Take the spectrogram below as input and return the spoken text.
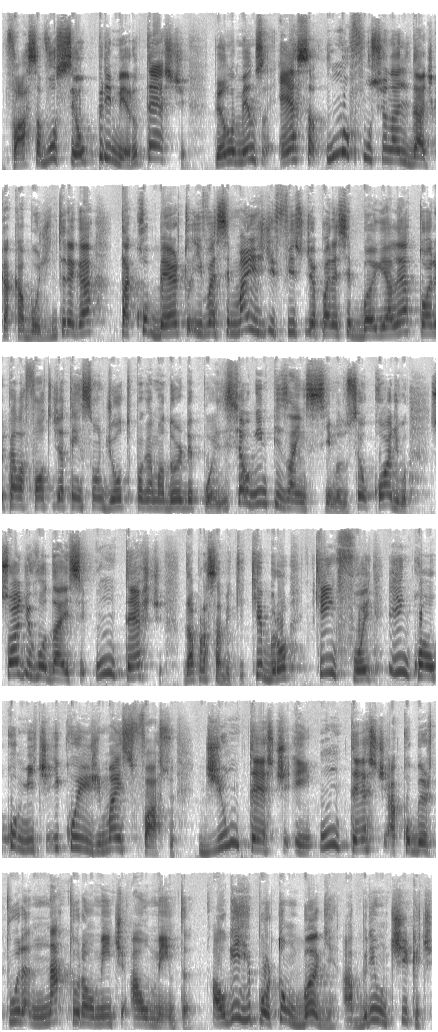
faça você o primeiro teste. Pelo menos essa uma funcionalidade que acabou de entregar está coberto e vai ser mais difícil de aparecer bug aleatório pela falta de atenção de outro programador depois. E se alguém pisar em cima do seu código, só de rodar esse um teste, dá para saber que quebrou, quem foi, em qual commit e corrigir mais fácil. De um teste em um teste, a cobertura naturalmente aumenta. Alguém reportou um bug, abriu um ticket,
